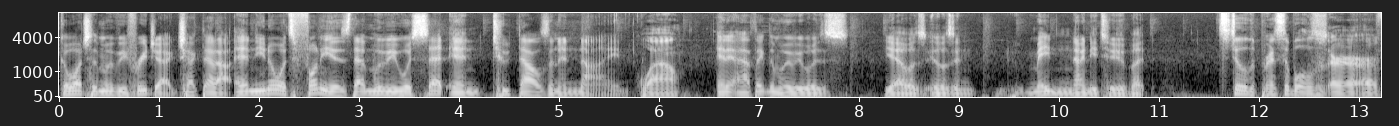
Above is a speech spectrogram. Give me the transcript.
go watch the movie Freejack. Check that out. And you know what's funny is that movie was set in 2009. Wow. And I think the movie was, yeah, it was, it was in, made in 92, but Still the principles are, are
